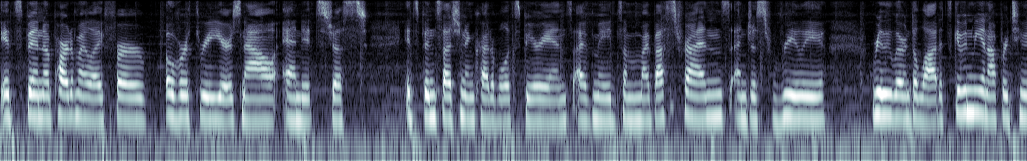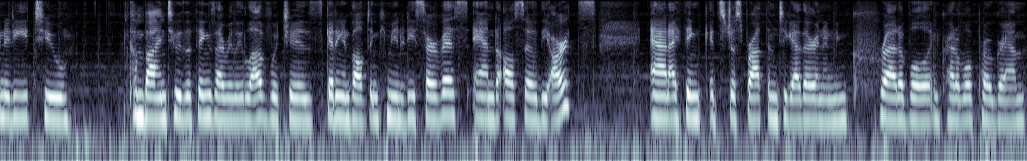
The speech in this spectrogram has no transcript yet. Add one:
It's been a part of my life for over three years now, and it's just, it's been such an incredible experience. I've made some of my best friends and just really, really learned a lot. It's given me an opportunity to combine two of the things I really love, which is getting involved in community service and also the arts. And I think it's just brought them together in an incredible, incredible program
